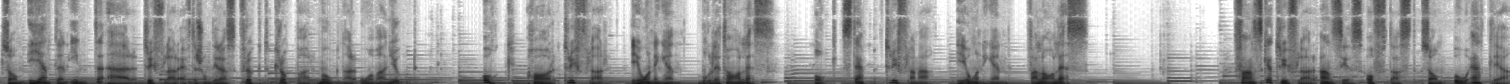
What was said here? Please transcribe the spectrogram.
som egentligen inte är tryfflar eftersom deras fruktkroppar mognar ovan jord. Och har tryfflar i ordningen boletales och stepptryfflarna i ordningen falales. Falska tryfflar anses oftast som oätliga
